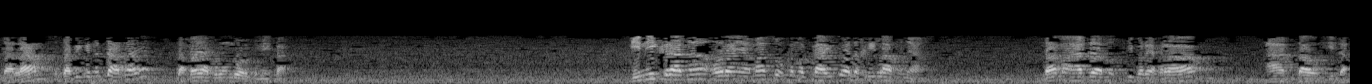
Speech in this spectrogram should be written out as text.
dalam tetapi kena dah ya. Tak payah berundur ke Mekah. Ini kerana orang yang masuk ke Mekah itu ada khilafnya. Sama ada mesti berihram atau tidak.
